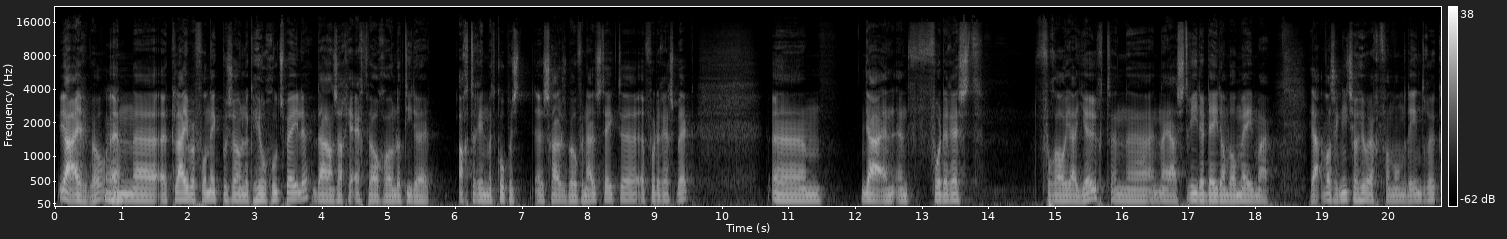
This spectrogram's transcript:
Ja, eigenlijk wel. Ja. En eh, Kleiber vond ik persoonlijk heel goed spelen. Daaraan zag je echt wel gewoon dat hij er achterin met kop en eh, schouders bovenuit steekt voor de rechtsback. Ehm, ja, en, en voor de rest vooral ja, jeugd. En, en nou ja, Strieder deed dan wel mee, maar ja, was ik niet zo heel erg van onder de indruk.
